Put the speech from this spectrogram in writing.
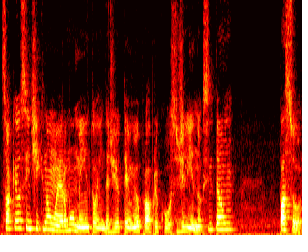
Só que eu senti que não era o momento ainda de eu ter o meu próprio curso de Linux, então passou.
